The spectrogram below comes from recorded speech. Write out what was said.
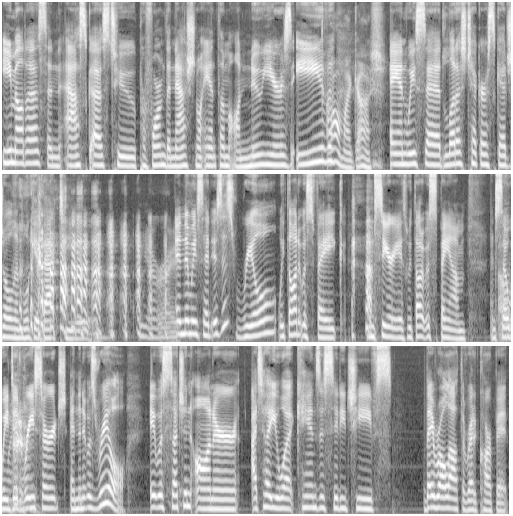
emailed us and asked us to perform the national anthem on New Year's Eve. Oh my gosh. And we said, let us check our schedule and we'll get back to you. Yeah, right. and then we said, is this real? We thought it was fake. I'm serious. We thought it was spam. And so Oh we did God. research and then it was real. It was such an honor. I tell you what, Kansas City Chiefs, they roll out the red carpet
